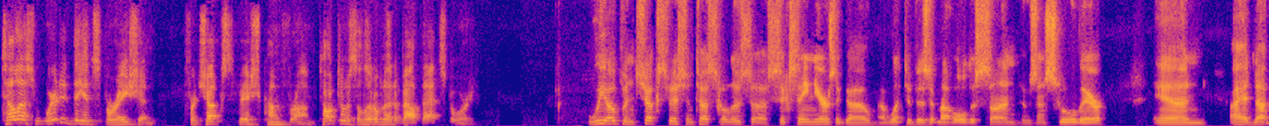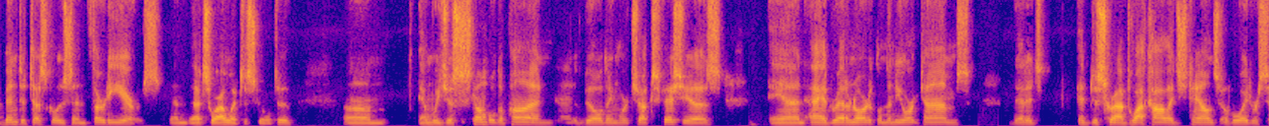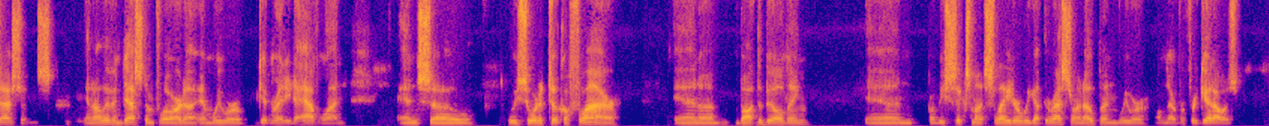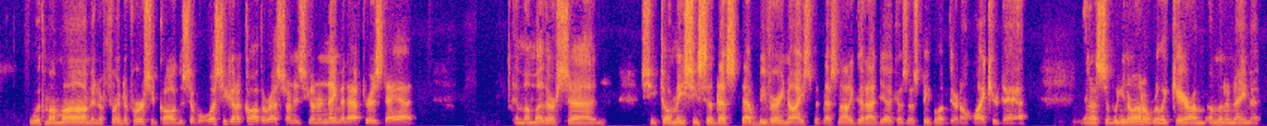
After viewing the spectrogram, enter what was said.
tell us where did the inspiration for Chuck's Fish come from? Talk to us a little bit about that story. We opened Chuck's Fish in Tuscaloosa 16 years ago. I went to visit my oldest son who was in school there, and I had not been to Tuscaloosa in 30 years, and that's where I went to school too. Um, and we just stumbled upon the building where Chuck's Fish is. And I had read an article in the New York Times that had, had described why college towns avoid recessions. And I live in Destin, Florida, and we were getting ready to have one. And so we sort of took a flyer and uh, bought the building. And probably six months later, we got the restaurant open. We were, I'll never forget, I was with my mom, and a friend of hers had called and said, Well, what's he going to call the restaurant? Is he going to name it after his dad? And my mother said, she told me, she said, that's that would be very nice, but that's not a good idea because those people up there don't like your dad. And I said, Well, you know, I don't really care. I'm, I'm going to name it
